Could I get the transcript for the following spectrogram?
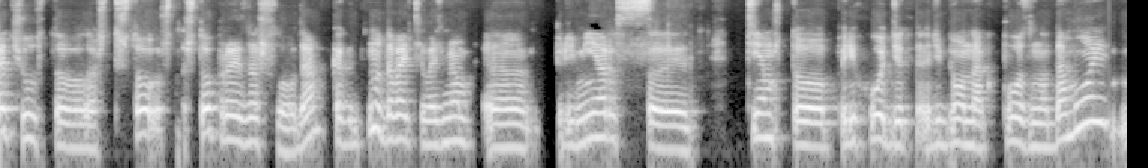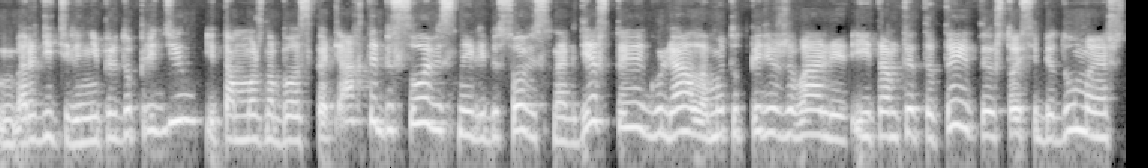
почувствовала, что, что произошло. Да? Как, ну, давайте возьмем э, пример с тем, что приходит ребенок поздно домой, родители не предупредил, и там можно было сказать, ах ты бессовестный или бессовестная, где ж ты гуляла, мы тут переживали, и там ты-ты-ты, ты что себе думаешь?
